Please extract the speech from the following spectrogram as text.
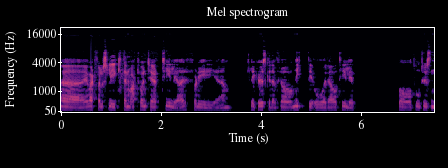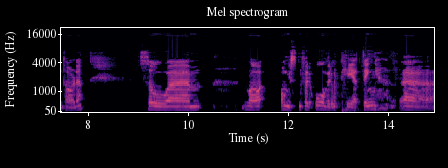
Eh, I hvert fall slik den ble håndtert tidligere. fordi eh, slik jeg husker det fra 90-åra og tidlig på 2000-tallet, så eh, var angsten for overoppheting eh,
